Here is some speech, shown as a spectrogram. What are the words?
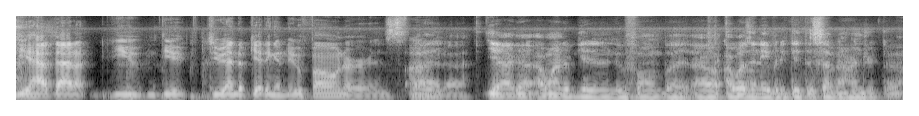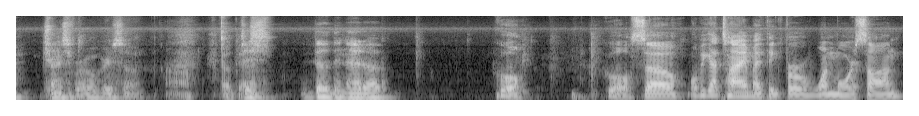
Do you have that? Uh, Do you do you do you end up getting a new phone or is Uh, that? Uh, Yeah, I got. I wound up getting a new phone, but I, I wasn't able to get the 700 to transfer over. So okay. just building that up. Cool. Cool. So, well, we got time, I think, for one more song.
